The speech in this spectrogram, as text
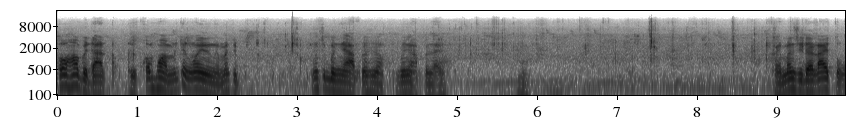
พอเข้าไปดัดคือความหอมมันจังน้อยหนึ่งเนี่ยมันจะมันจะบรรยาบเลยเนาะบรรยาบเป็นไรอืมไขมันสิได้ไล่ตัว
